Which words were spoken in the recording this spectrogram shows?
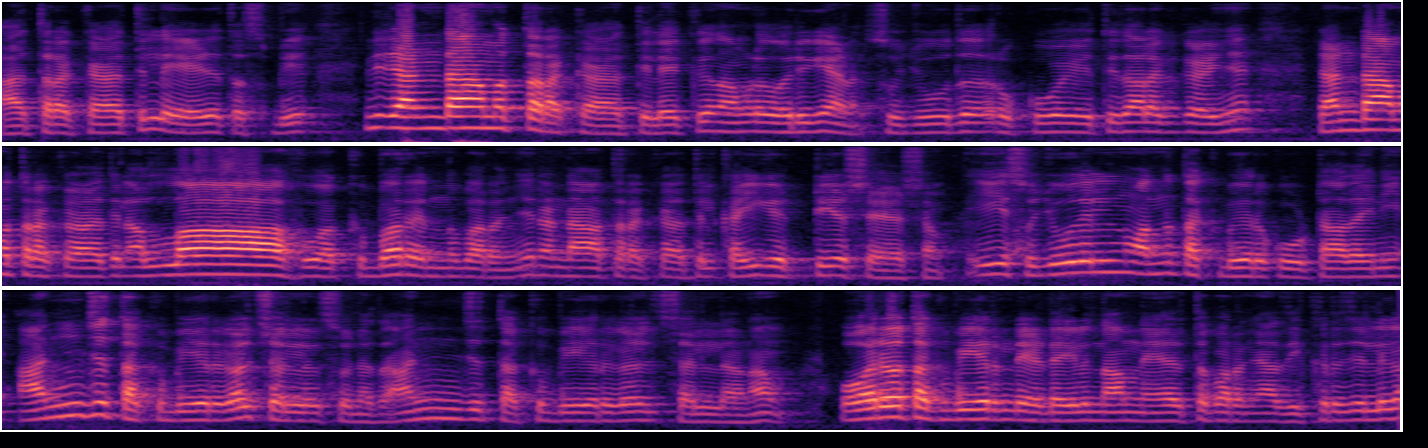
ആദ്യത്തെ റക്കായത്തിൽ ഏഴ് തസ്ബീ. ഇനി രണ്ടാമത്തെ റക്കായത്തിലേക്ക് നമ്മൾ വരികയാണ്. സുജൂത് റുക്കു എഴുത്തിതാലൊക്കെ കഴിഞ്ഞ് രണ്ടാമത്തെ റക്കായത്തിൽ അള്ളാഹു അക്ബർ എന്ന് പറഞ്ഞ് രണ്ടാമത്തെ റക്കായത്തിൽ കൈ കെട്ടിയ ശേഷം ഈ സുജൂതിൽ നിന്ന് വന്ന തക്ബീർ കൂട്ടാതെ ഇനി അഞ്ച് തക്ബീറുകൾ ചൊല്ലൽ സുന്നത്ത്. അഞ്ച് തക്ബീറുകൾ ചെല്ലണം. ഓരോ തക്ബീറിന്റെ ഇടയിൽ നാം നേരത്തെ പറഞ്ഞ ദിക്ർ ചെല്ലുക.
